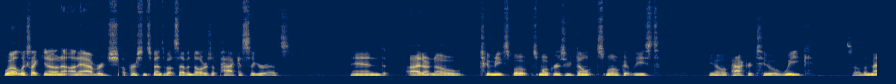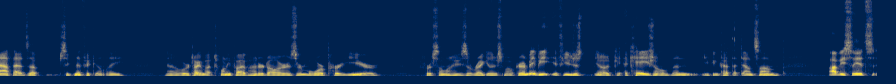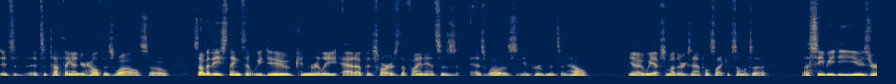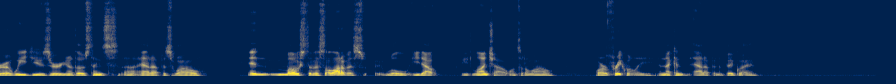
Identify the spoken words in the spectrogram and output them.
Well, it looks like you know on, on average a person spends about seven dollars a pack of cigarettes, and I don't know too many spo- smokers who don't smoke at least you know a pack or two a week. So the math adds up significantly. Now, we're talking about twenty five hundred dollars or more per year for someone who's a regular smoker, and maybe if you just you know occasional, then you can cut that down some. Obviously, it's it's it's a tough thing on your health as well. So some of these things that we do can really add up as far as the finances as well as improvements in health. You know, we have some other examples like if someone's a, a CBD user, a weed user, you know, those things uh, add up as well. And most of us, a lot of us, will eat out, eat lunch out once in a while or Yeah. frequently, and that can add up in a big way.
